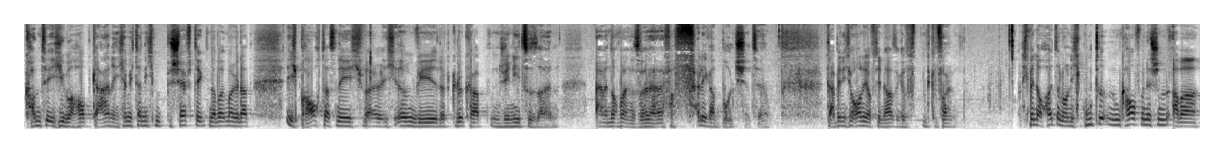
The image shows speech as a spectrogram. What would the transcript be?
konnte ich überhaupt gar nicht. Ich habe mich da nicht mit beschäftigt und habe immer gedacht, ich brauche das nicht, weil ich irgendwie das Glück habe, ein Genie zu sein. Aber nochmal, das war einfach völliger Bullshit. Ja. Da bin ich auch nicht auf die Nase gefallen. Ich bin auch heute noch nicht gut im Kaufmännischen, aber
